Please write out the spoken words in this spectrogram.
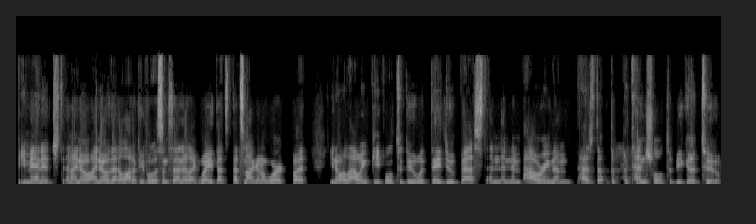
be managed. And I know I know that a lot of people listen to that and they're like, wait, that's that's not going to work. But you know, allowing people to do what they do best and, and empowering them has the the potential to be good too.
